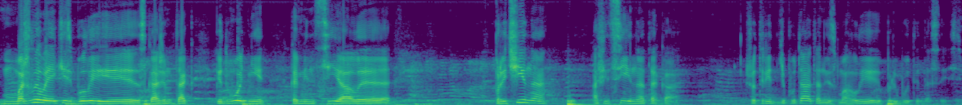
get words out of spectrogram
Можливо, якісь були, скажімо так, підводні камінці, але причина офіційна така, що три депутата не змогли прибути на сесію.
